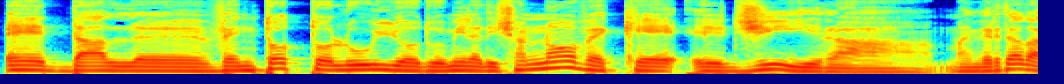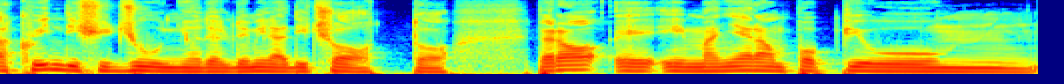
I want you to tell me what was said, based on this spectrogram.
È dal 28 luglio 2019 che eh, gira, ma in verità dal 15 giugno del 2018, però eh, in maniera un po' più mh,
